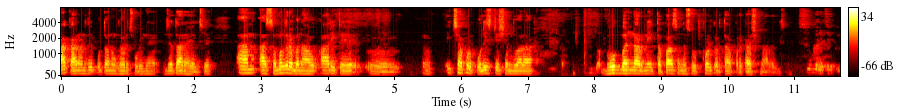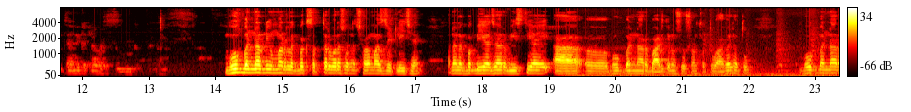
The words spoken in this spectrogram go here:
આ કારણથી પોતાનું ઘર છોડીને જતા રહેલ છે. આમ આ સમગ્ર બનાવ આ રીતે ઈચ્છાપુર પોલીસ સ્ટેશન દ્વારા ભોગ બનનારની તપાસ અને શોધખોળ કરતા પ્રકાશમાં આવેલ છે. શું કરે છે? પિતાને કેટલા વર્ષ ભોગ બનનારની ઉંમર લગભગ સત્તર વર્ષ અને છ માસ જેટલી છે. અને લગભગ બે હજાર વીસથી આ ભોગ બનનાર બાળકીનું શોષણ થતું આવેલ હતું. ભોગ બનનાર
